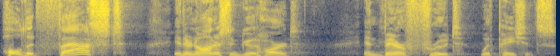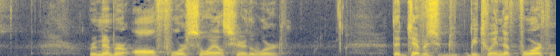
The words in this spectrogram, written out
hold it fast in an honest and good heart and bear fruit with patience. Remember, all four soils hear the word. The difference between the fourth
